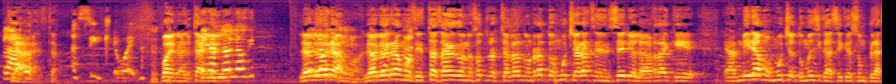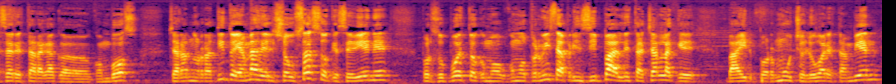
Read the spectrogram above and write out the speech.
Claro, Claro, está. así que bueno. Bueno, está Pero bien. lo logré. Lo Lo logramos, lo logramos y estás acá con nosotros charlando un rato. Muchas gracias, en serio, la verdad que admiramos mucho tu música, así que es un placer estar acá con, con vos, charlando un ratito. Y además del showzazo que se viene, por supuesto, como, como premisa principal de esta charla, que va a ir por muchos lugares también.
